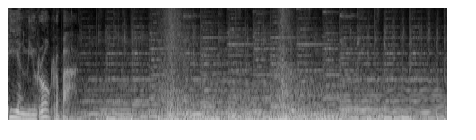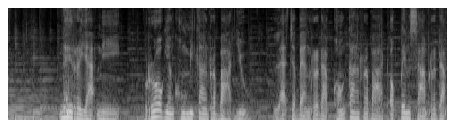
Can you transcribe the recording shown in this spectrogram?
ที่ยังมีโรคระบาด ในระยะนี้ โรคยังคงมีการระบาดอยู่ และจะแบ่งระดับของการระบาดออกเป็น 3 ระดับ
